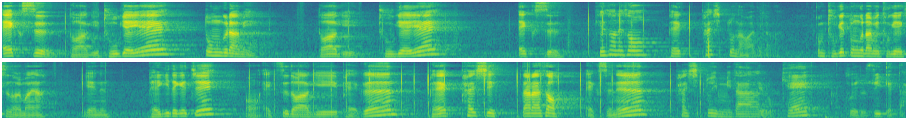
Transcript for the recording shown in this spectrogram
x 더하기 두 개의 동그라미 더하기 두 개의 x 계산해서 180도 나와야 되잖아. 그럼 두 개 동그라미 두 개 x는 얼마야? 얘는 100이 되겠지? 어, x 더하기 100은 180 따라서 x는 80도입니다. 이렇게 구해줄 수 있겠다.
